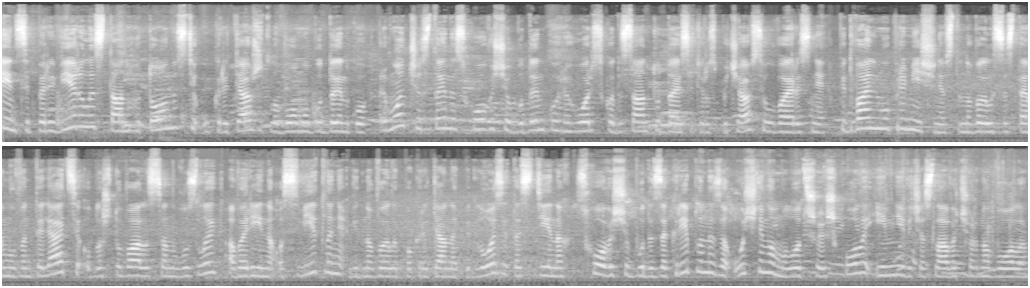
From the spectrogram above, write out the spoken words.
Управлінці перевірили стан готовності укриття в житловому будинку. Ремонт частини сховища будинку Григорського десанту 10 розпочався у вересні. В підвальному приміщенні встановили систему вентиляції, облаштували санвузли, аварійне освітлення, відновили покриття на підлозі та стінах. Сховище буде закріплене за учнями молодшої школи імені В'ячеслава Чорновола.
